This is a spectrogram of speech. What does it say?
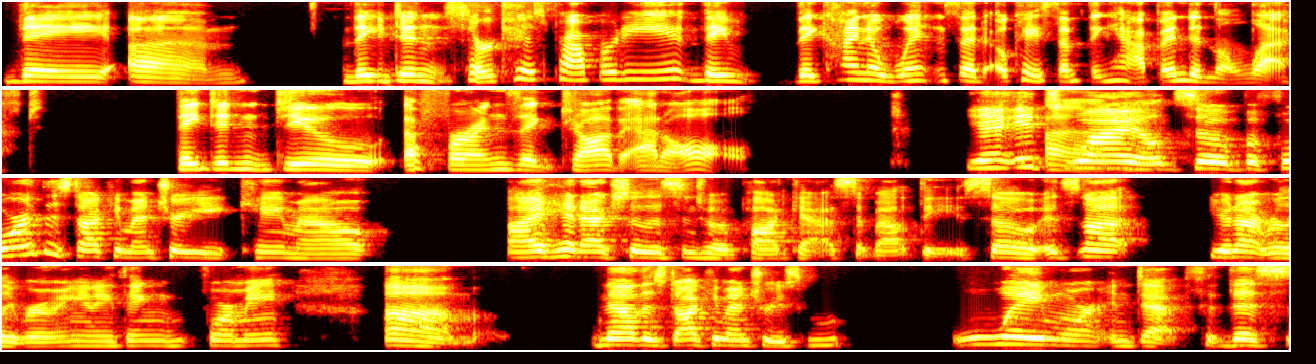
They um they didn't search his property. They they kind of went and said, "Okay, something happened," and then left. They didn't do a forensic job at all. Yeah, it's um, wild. So before this documentary came out, I had actually listened to a podcast about these. So it's not you're not really ruining anything for me. Um now this documentary is way more in depth. This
